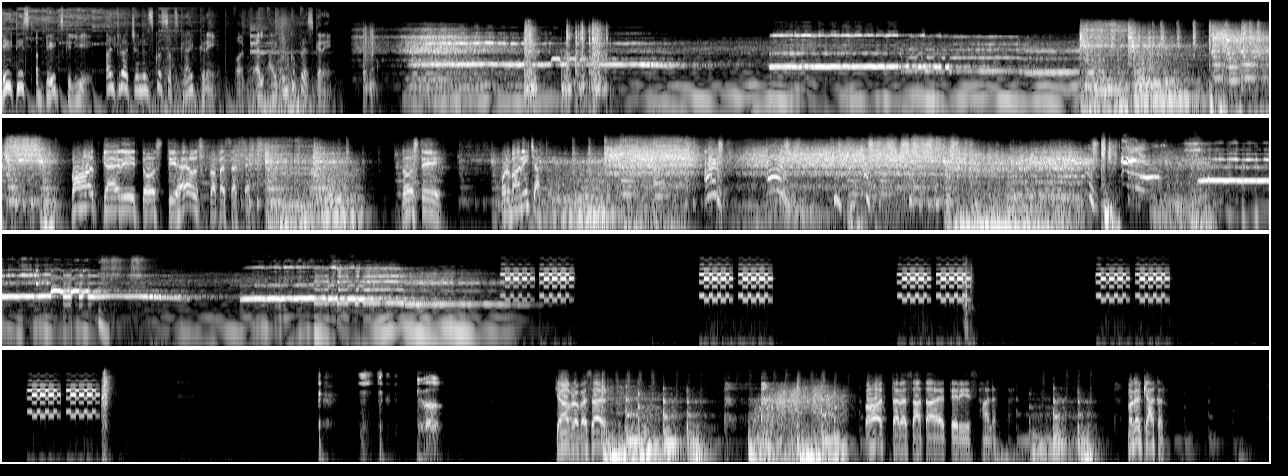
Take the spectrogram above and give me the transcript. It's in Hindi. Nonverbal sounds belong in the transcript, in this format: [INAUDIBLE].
लेटेस्ट अपडेट्स के लिए अल्ट्रा चैनल्स को सब्सक्राइब करें और बेल आइकन को प्रेस करें। बहुत गहरी दोस्ती है उस प्रोफेसर से। दोस्ती कुर्बानी चाहती है। क्या, प्रोफेसर? बहुत तरस आता है तेरी इस हालत पर। मगर क्या करूँ?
